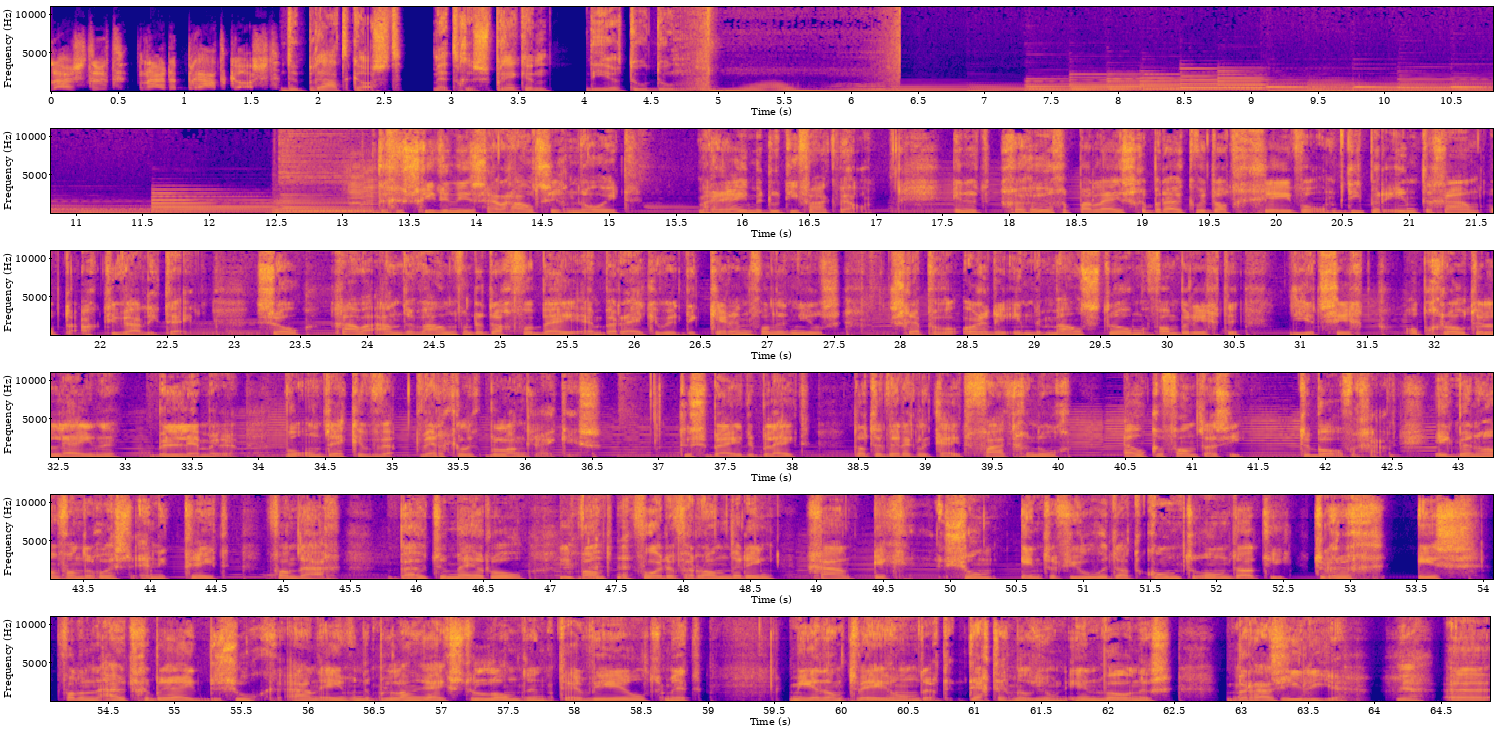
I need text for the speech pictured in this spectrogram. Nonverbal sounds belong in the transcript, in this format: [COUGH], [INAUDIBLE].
luistert naar de Praatkast. De Praatkast met gesprekken die ertoe doen. De geschiedenis herhaalt zich nooit, maar rijmen doet die vaak wel. In het geheugenpaleis gebruiken we dat gegeven om dieper in te gaan op de actualiteit. Zo gaan we aan de waan van de dag voorbij en bereiken we de kern van het nieuws. Scheppen we orde in de maalstroom van berichten die het zicht op grote lijnen belemmeren. We ontdekken wat werkelijk belangrijk is. Tussen beiden blijkt dat de werkelijkheid vaak genoeg elke fantasie te boven gaat. Ik ben Han van der Horst en ik treed vandaag buiten mijn rol, want [LAUGHS] voor de verandering gaan ik John interviewen. Dat komt omdat hij terug is van een uitgebreid bezoek aan een van de belangrijkste landen ter wereld met meer dan 230 miljoen inwoners, Brazilië. Ja. Uh,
